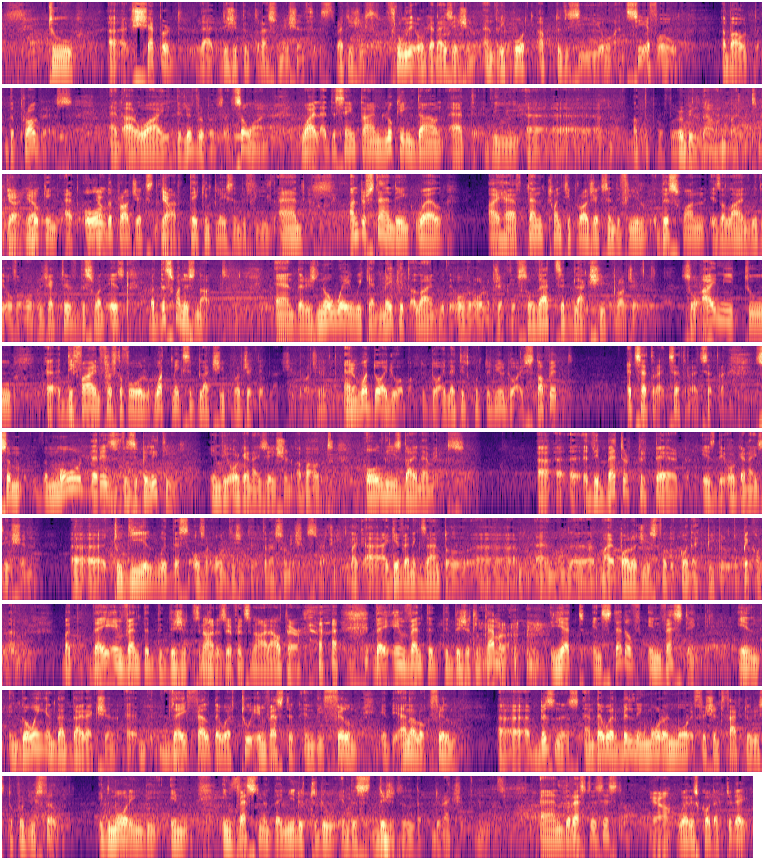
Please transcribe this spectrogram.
to uh, shepherd that digital transformation th- strategies through the organization and report up to the CEO and CFO about the progress and ROI deliverables and so on, while at the same time looking down at the, uh, uh, not the proverbial down, but Yeah, yeah. looking at all Yeah. the projects that are taking place in the field and understanding, well, I have 10, 20 projects in the field. This one is aligned with the overall objective. This one is, but this one is not. And there is no way we can make it aligned with the overall objective. So that's a black sheep project. So I need to uh, define, first of all, what makes a black sheep project a black sheep project, and Yeah. what do I do about it? Do I let it continue? Do I stop it? etc., etc., etc. So the more there is visibility in the organization about all these dynamics, uh, uh, uh, the better prepared is the organization uh, uh, to deal with this overall digital transformation strategy. Like I, I give an example, uh, and uh, my apologies for the Kodak people to pick on them, but they invented the digital. It's not as if it's not out there. they invented the digital camera. Yet, instead of investing in, in going in that direction, uh, they felt they were too invested in the film, in the analog film uh, business, and they were building more and more efficient factories to produce film, ignoring the in, investment they needed to do in this digital direction. And the rest is history. Yeah. Where is Kodak today?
